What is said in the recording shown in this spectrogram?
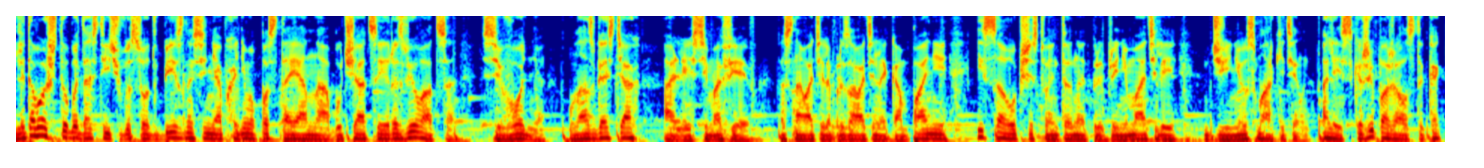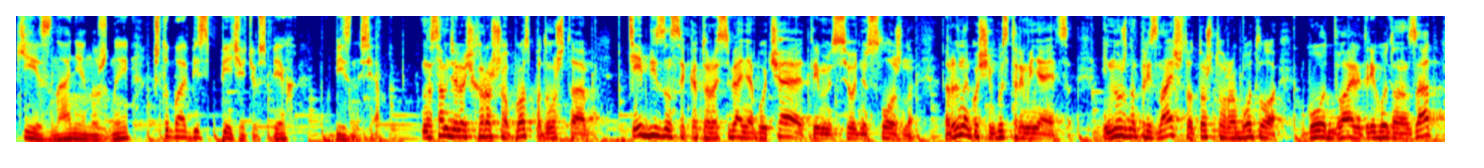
Для того, чтобы достичь высот в бизнесе, необходимо постоянно обучаться и развиваться. Сегодня у нас в гостях Олесь Тимофеев, основатель образовательной компании и сообщества интернет-предпринимателей Genius Marketing. Олесь, скажи, пожалуйста, какие знания нужны, чтобы обеспечить успех в бизнесе? На самом деле очень хороший вопрос, потому что те бизнесы, которые себя не обучают, им сегодня сложно. Рынок очень быстро меняется. И нужно признать, что то, что работало год, два или три года назад,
